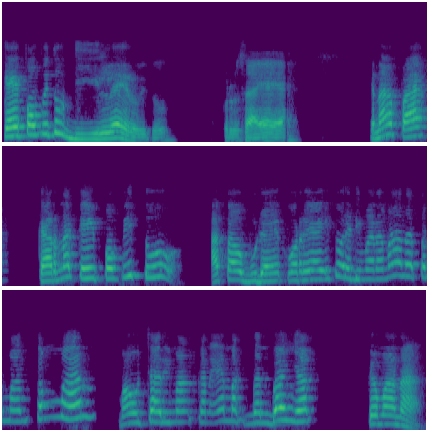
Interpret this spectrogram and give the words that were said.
K-pop itu gila loh itu, menurut saya ya. Kenapa? Karena K-pop itu atau budaya Korea itu ada di mana-mana. Teman-teman mau cari makan enak dan banyak, ke mana?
